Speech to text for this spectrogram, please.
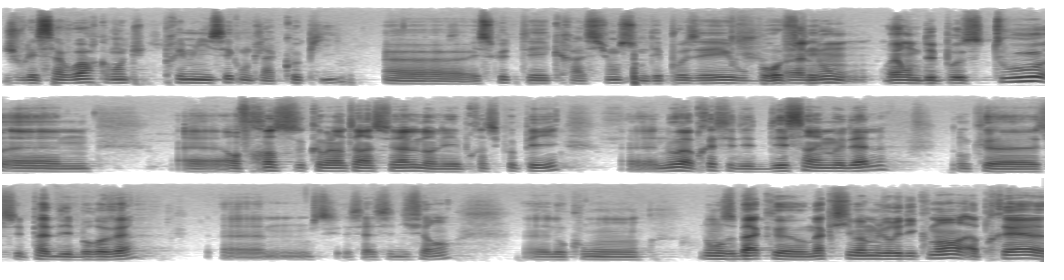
je voulais savoir comment tu te prémunissais contre la copie. Est-ce que tes créations sont déposées ou brevetées? Non, ouais, on dépose tout. Euh, en France comme à l'international dans les principaux pays. Euh, nous, après, c'est des dessins et modèles, donc euh, c'est pas des brevets, c'est assez différent. donc on, on se bac au maximum juridiquement. Après,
